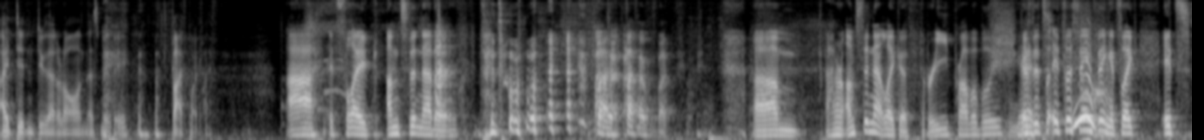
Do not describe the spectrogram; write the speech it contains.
I didn't do that at all in this movie. Five point five. Ah, it's like I'm sitting at a five, five, five, five. Um, I don't know. I'm sitting at like a three probably because it's it's the same thing. It's like it's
